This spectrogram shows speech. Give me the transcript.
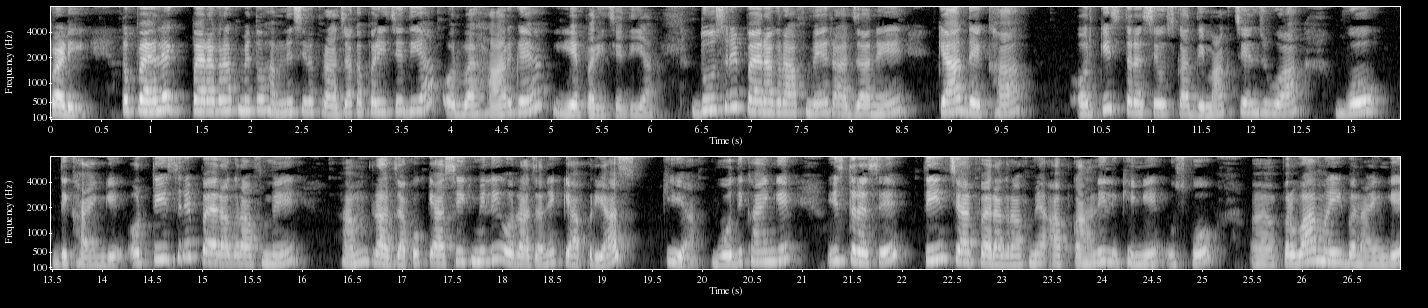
पड़ी। तो पहले पैराग्राफ में तो हमने सिर्फ़ राजा का परिचय दिया और वह हार गया, ये परिचय दिया। दूसरे पैराग्राफ में राजा ने क्या देखा और किस तरह से उसका दिमाग चेंज हुआ, वो दिखाएँगे। और तीसरे पैराग्राफ में हम राजा को क्या सीख मिली और राजा ने क्या प्रयास किया, वो दिखाएँगे। इस तरह से तीन चार पैराग्राफ में आप कहानी लिखेंगे, उसको प्रवाहमयी बनाएँगे,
